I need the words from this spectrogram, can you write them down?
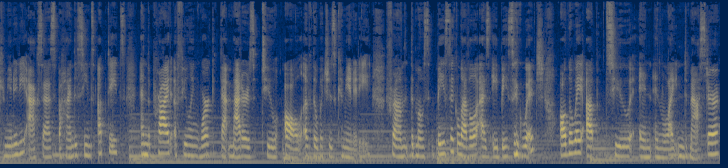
community access, behind the scenes updates, and the pride of fueling work that matters to all of the witches community. From the most basic level as a basic witch all the way up to an enlightened master.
